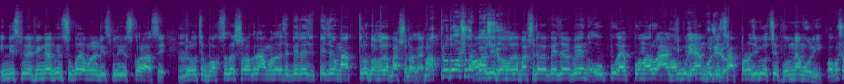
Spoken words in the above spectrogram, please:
in display fingerprint super AMOLED display use করা আছে। এটা হচ্ছে বক্সাদার সহকারে আমাদের কাছে পেয়ে যাবে মাত্র দশ হাজার পাঁচশো টাকায়। মাত্র দশ হাজার অনলি দশ হাজার পাঁচশো টাকা পেয়ে যাবেন ওপো এফ পনেরো আট জিবি র্যাম F15 ছাপ্পান্ন জিবি হচ্ছে ফোন মেমোরি অবশ্য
